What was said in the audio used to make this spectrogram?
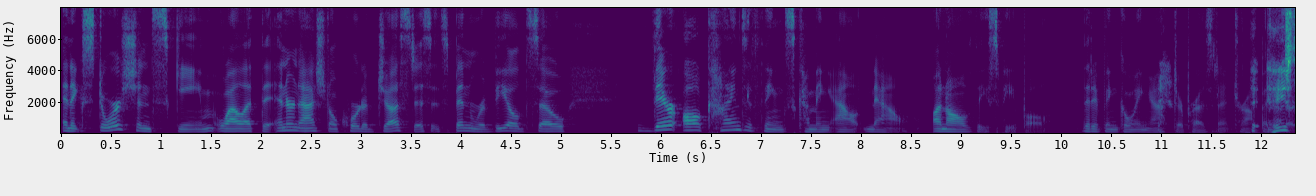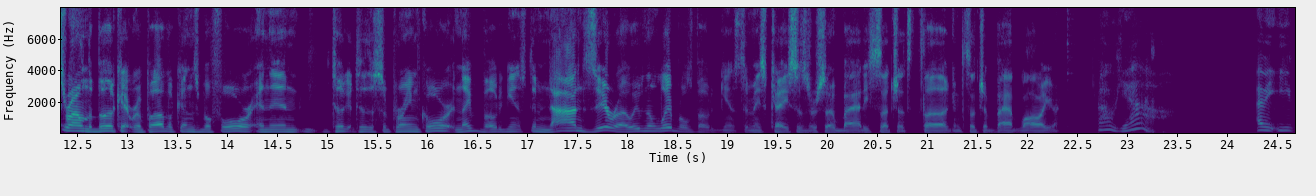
an extortion scheme while at the International Court of Justice. It's been revealed. So there are all kinds of things coming out now on all of these people. that have been going after President Trump. He's thrown the book at Republicans before and then took it to the Supreme Court and they vote against him 9 0. Even the liberals vote against him. His cases are so bad. He's such a thug and such a bad lawyer. Oh, yeah. I mean, you,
